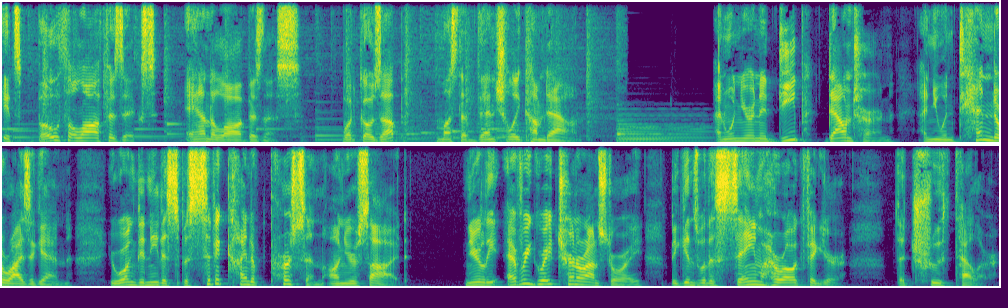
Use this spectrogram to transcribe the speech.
It's both a law of physics and a law of business. What goes up must eventually come down. And when you're in a deep downturn and you intend to rise again, you're going to need a specific kind of person on your side. Nearly every great turnaround story begins with the same heroic figure the truth teller.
